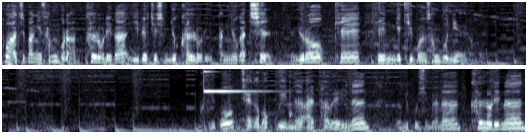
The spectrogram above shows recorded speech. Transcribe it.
포화지방이 3g, 칼로리가 276칼로리, 당류가 7 이렇게 돼 있는 게 기본 성분이에요. 그리고 제가 먹고 있는 알파웨이는 여기 보시면은 칼로리는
